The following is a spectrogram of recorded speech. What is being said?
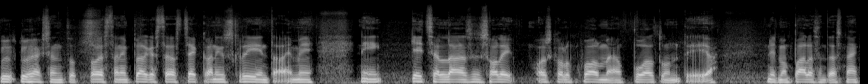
y- 19, niin pelkästään jos tsekkaa niin screen timea, niin itsellään se oli, olisiko ollut kolme ja puoli tuntia ja nyt mä palasin tässä näin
